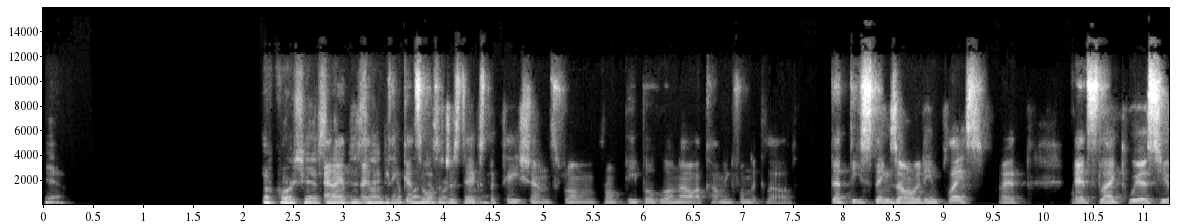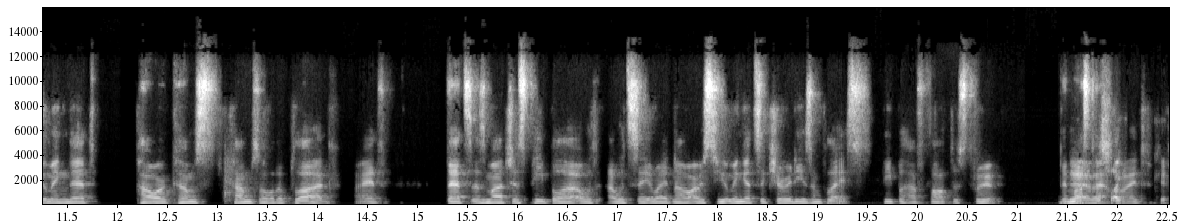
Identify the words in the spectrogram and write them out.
Yeah. Of course, yes. and I, I think it's also networks just the way. expectations from from people who are now are coming from the cloud that these things are already in place right it's like we're assuming that power comes comes over the plug right that's as much as people are, I would I would say right now are assuming that security is in place people have thought this through they Yeah, must and have like- right Okay.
